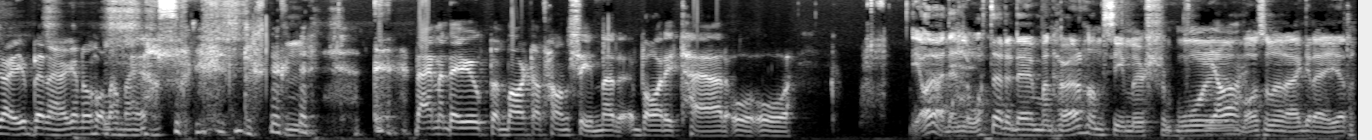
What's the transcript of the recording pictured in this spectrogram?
Jag är ju benägen att hålla med. Alltså. Mm. Nej, men det är ju uppenbart att Hans Zimmer varit här och, och Ja, ja, den låter. Det, man hör Hans Zimmers Ja. och sådana där grejer.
